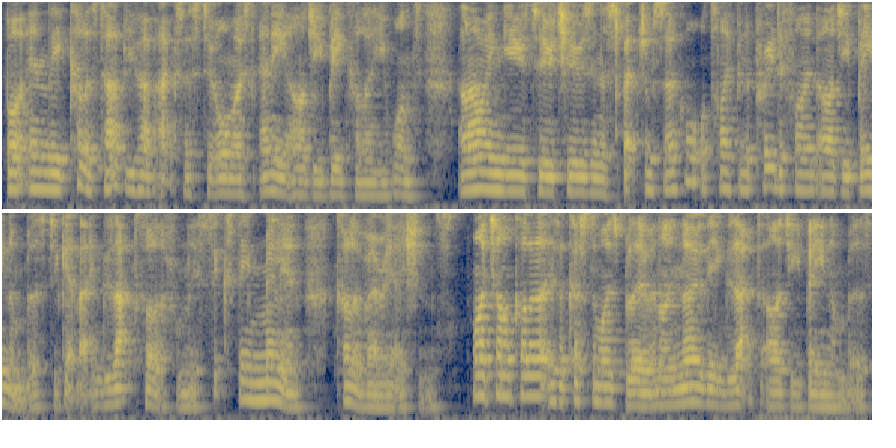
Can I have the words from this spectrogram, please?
but in the colours tab you have access to almost any RGB colour you want, allowing you to choose in a spectrum circle or type in the predefined RGB numbers to get that exact colour from the 16 million colour variations. My channel colour is a customised blue and I know the exact RGB numbers,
